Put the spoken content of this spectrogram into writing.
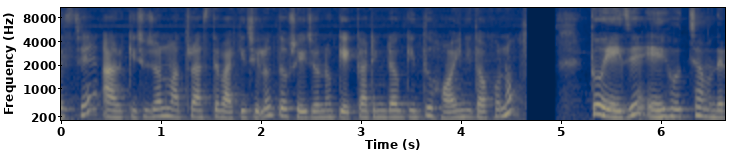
এসছে। আর কিছুজন মাত্র আসতে বাকি ছিল। তো সেই জন্য কেক কাটিংটাও কিন্তু হয়নি তখনও। তো এই যে, এই হচ্ছে আমাদের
